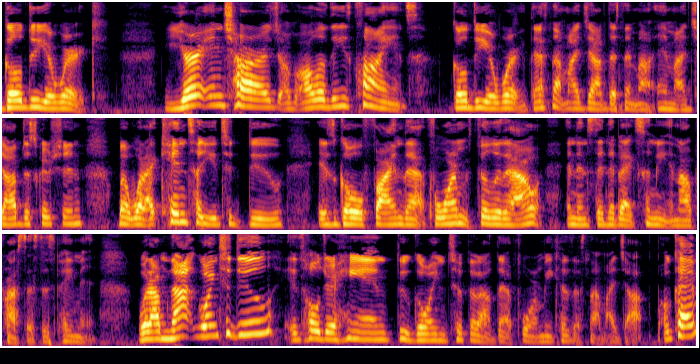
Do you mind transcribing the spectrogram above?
Go do your work. You're in charge of all of these clients. Go do your work. That's not my job. That's not my in my job description. But what I can tell you to do is go find that form, fill it out, and then send it back to me, and I'll process this payment. What I'm not going to do is hold your hand through going to fill out that form because that's not my job. Okay.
